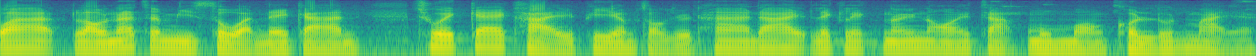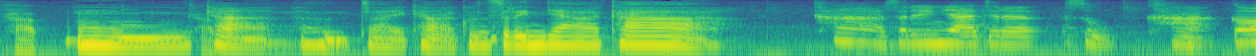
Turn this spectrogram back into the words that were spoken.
ว่าเราน่าจะมีส่วนในการช่วยแก้ไข PM 2.5 ได้เล็ก ๆ น้อย ๆ จากมุมมองคนรุ่นใหม่ครับ อืม ค่ะน่าสนใจค่ะ คุณสริญญาค่ะ ค่ะ สริญญาเจรสุขค่ะ ก็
